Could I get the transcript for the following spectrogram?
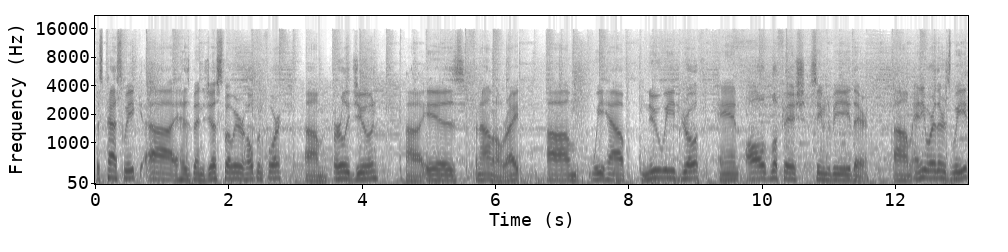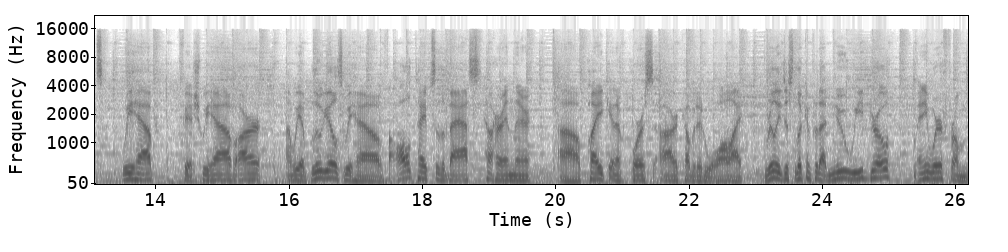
This past week uh, has been just what we were hoping for. Um, early June uh, is phenomenal, right? Um, we have new weed growth and all the fish seem to be there. Um, anywhere there's weeds, we have fish. We have our, uh, we have bluegills, we have all types of the bass are in there uh, pike, and of course our coveted walleye. Really just looking for that new weed growth, anywhere from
